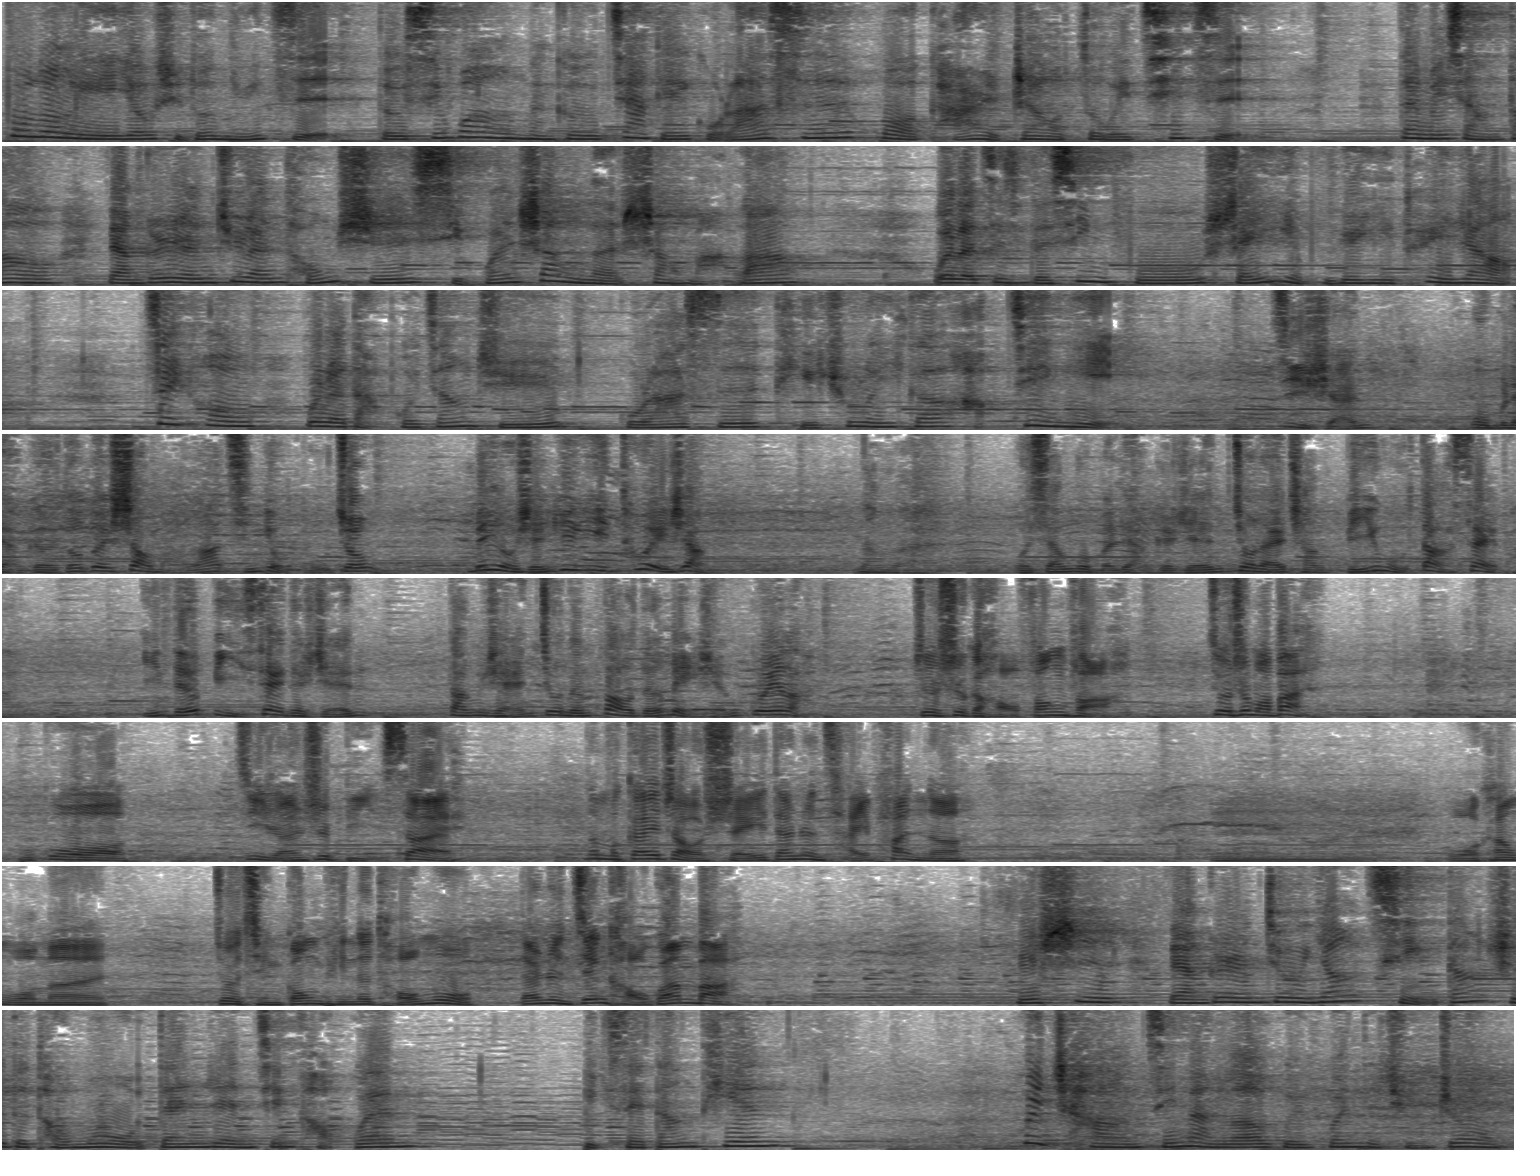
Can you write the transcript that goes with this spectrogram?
部落里有许多女子都希望能够嫁给古拉斯或卡尔照作为妻子，但没想到两个人居然同时喜欢上了少马拉。为了自己的幸福，谁也不愿意退让。最后，为了打破僵局，古拉斯提出了一个好建议：既然我们两个都对少马拉情有独钟。没有人愿意退让，那么，我想我们两个人就来场比武大赛吧。赢得比赛的人，当然就能抱得美人归了。这是个好方法，就这么办。不过，既然是比赛，那么该找谁担任裁判呢？嗯，我看我们就请公平的头目担任监考官吧。于是，两个人就邀请当时的头目担任监考官。比赛当天，会场挤满了围观的群众，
